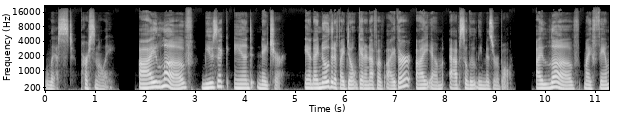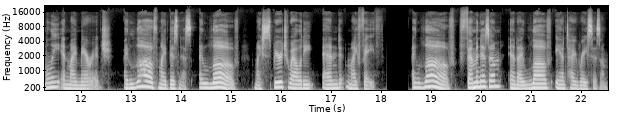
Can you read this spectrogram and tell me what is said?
list personally. I love music and nature. And I know that if I don't get enough of either, I am absolutely miserable. I love my family and my marriage. I love my business. I love my spirituality and my faith. I love feminism and I love anti racism.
